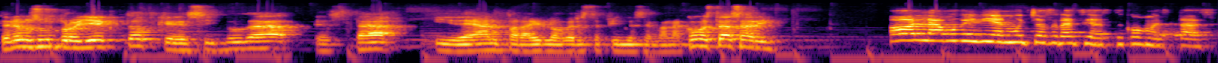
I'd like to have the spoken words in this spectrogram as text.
tenemos un proyecto que sin duda está ideal para irlo a ver este fin de semana. ¿Cómo estás, Ari? Hola, muy bien, muchas gracias. ¿Tú cómo estás?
